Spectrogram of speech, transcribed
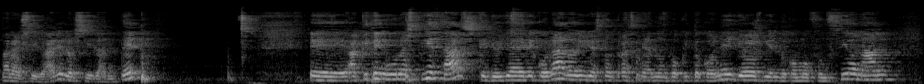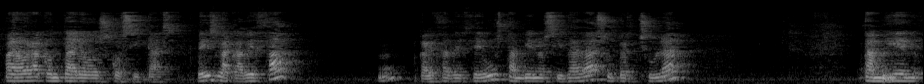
para oxidar, el oxidante. Eh, aquí tengo unas piezas que yo ya he decorado y ya estoy trasteando un poquito con ellos, viendo cómo funcionan, para ahora contaros cositas. ¿Veis la cabeza? cabeza de Zeus, también oxidada, súper chula. También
